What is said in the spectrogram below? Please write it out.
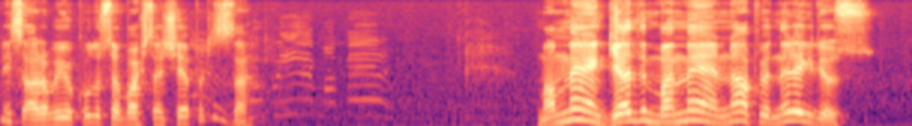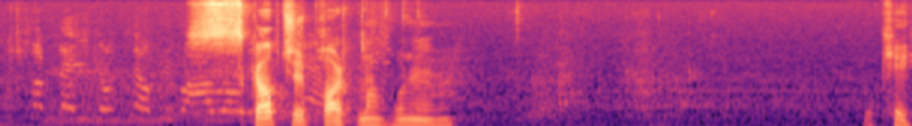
Neyse araba yok olursa baştan şey yaparız da. My man geldim my man. Ne yapıyorsun? Nereye gidiyoruz? Sculpture Park mı? Bu ne ya? Okey.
